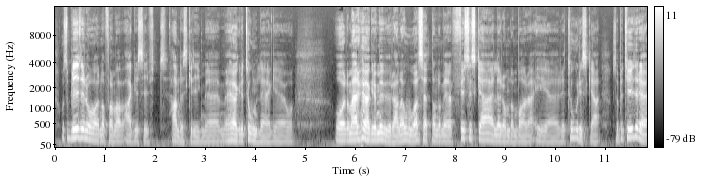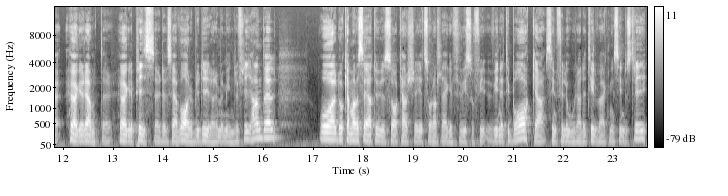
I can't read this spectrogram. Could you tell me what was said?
och så blir det då någon form av aggressivt handelskrig med, med högre tonläge. Och, och de här högre murarna oavsett om de är fysiska eller om de bara är retoriska så betyder det högre räntor, högre priser, det vill säga varor blir dyrare med mindre frihandel och då kan man väl säga att USA kanske i ett sådant läge förvisso vinner tillbaka sin förlorade tillverkningsindustri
